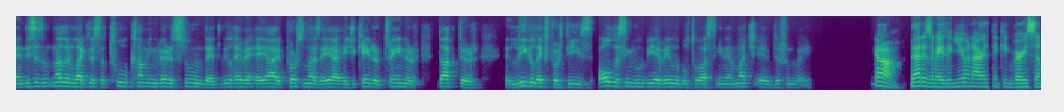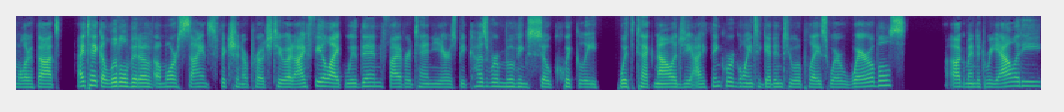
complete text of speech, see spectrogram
And this is another like this a tool coming very soon that will have an AI, personalized AI educator, trainer, doctor, legal expertise. All the things will be available to us in a much uh, different way. Oh, that is amazing. You and I are thinking very similar thoughts. I take a little bit of a more science fiction approach to it. I feel like within five or 10 years, because we're moving so quickly with technology, I think we're going to get into a place where wearables, augmented reality,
